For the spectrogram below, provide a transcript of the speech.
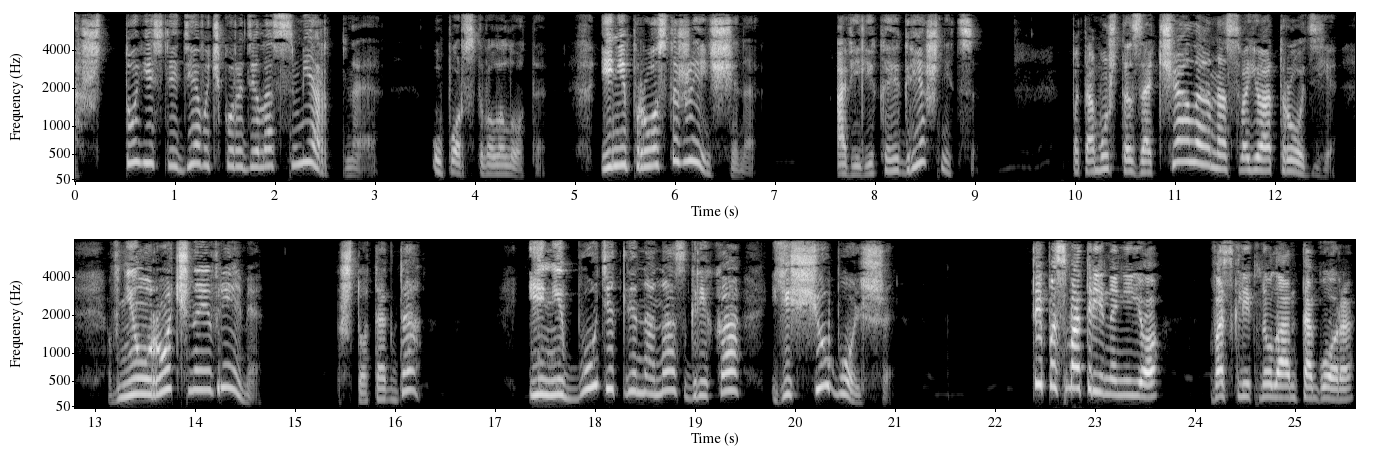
что, если девочку родила смертная? — упорствовала Лота. — И не просто женщина, а великая грешница, потому что зачала она свое отродье в неурочное время. Что тогда? — и не будет ли на нас греха еще больше? — Ты посмотри на нее! — воскликнула Антагора.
